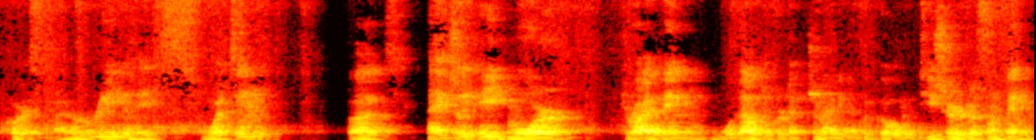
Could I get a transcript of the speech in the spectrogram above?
Of course, I really hate sweating, but I actually hate more driving without the protection. I mean, I could go in a t-shirt or something,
